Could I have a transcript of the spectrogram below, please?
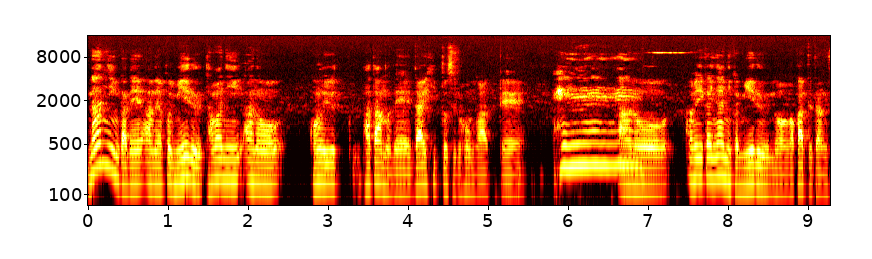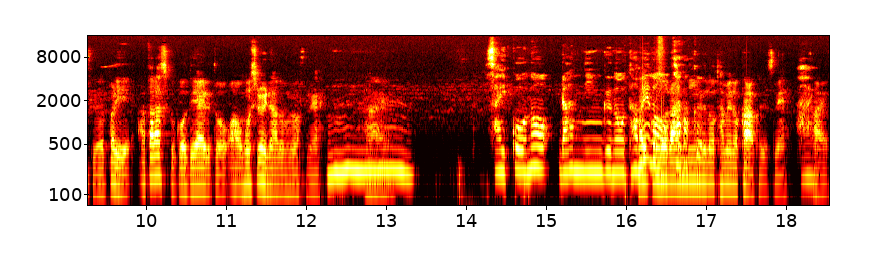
何人かね、あの、やっぱり見える、たまに、あの、こういうパターンので大ヒットする本があって、へえ。あ、の、アメリカに何人か見えるのは分かってたんですけど、やっぱり新しくこう出会えると、あ、面白いなと思いますね。うーん。最高のランニングのため最高のラの科学。ンニングのための科学ですね。はい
